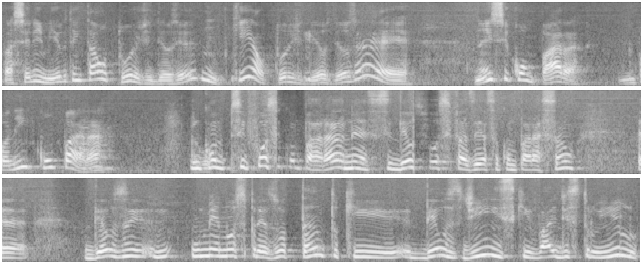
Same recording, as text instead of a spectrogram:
Para ser inimigo tem que estar à altura de Deus. Ele, que altura de Deus? Deus é. Nem se compara, não pode nem comparar. Em com- se fosse comparar, né, se Deus fosse fazer essa comparação, é, Deus eh, o menosprezou tanto que Deus diz que vai destruí-lo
